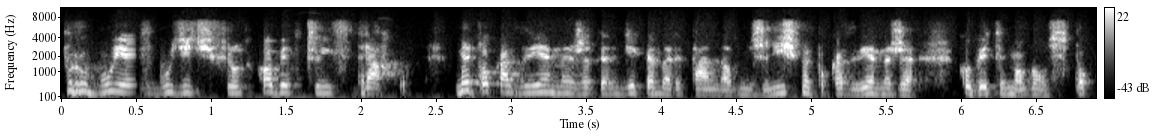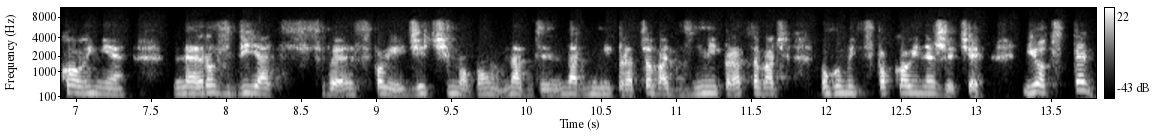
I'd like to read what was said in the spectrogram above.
próbuje wzbudzić wśród kobiet, czyli strachu. My pokazujemy, że ten wiek emerytalny obniżyliśmy, pokazujemy, że kobiety mogą spokojnie e, rozwijać swoje dzieci, mogą nad, nad nimi pracować, z nimi pracować, mogą mieć spokojne życie. I od tego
